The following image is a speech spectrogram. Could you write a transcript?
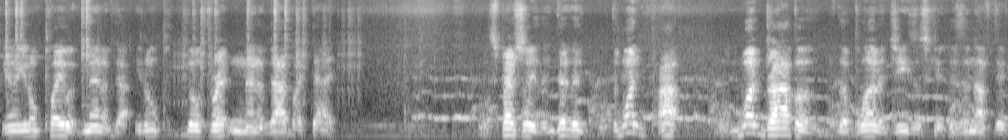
You know, you don't play with men of God. You don't go threaten men of God like that. Especially the the, the, one pop, one drop of the blood of Jesus is enough to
